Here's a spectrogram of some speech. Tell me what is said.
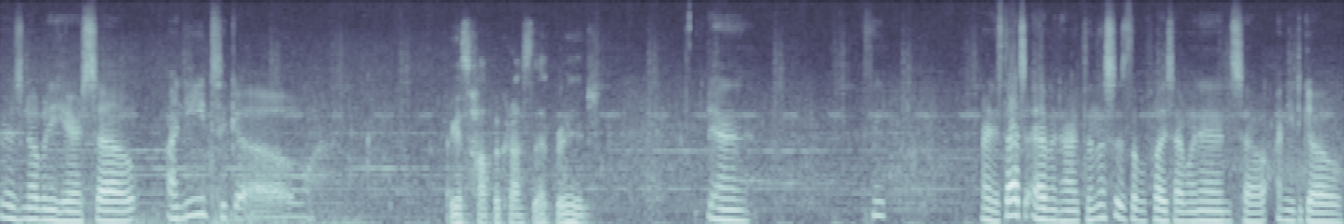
There's nobody here, so I need to go. I guess hop across that bridge. Yeah. I think. Right, if that's Evanhart, then this is the place I went in, so I need to go.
